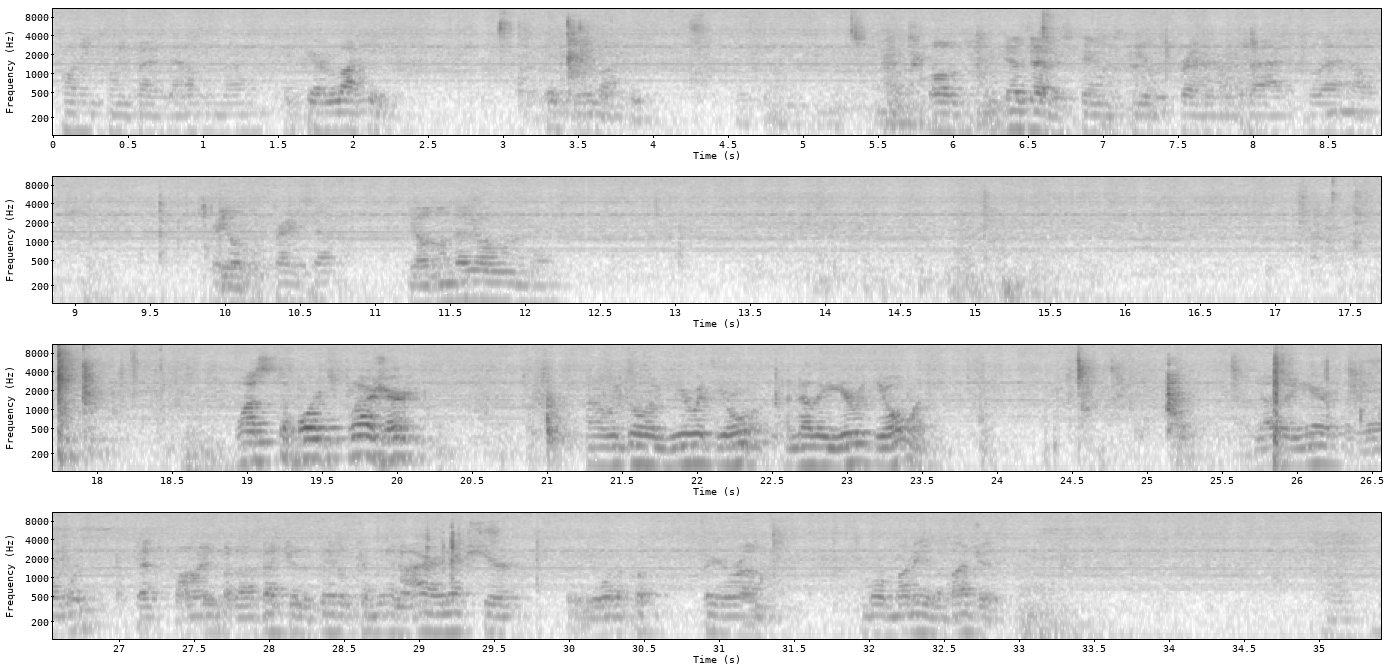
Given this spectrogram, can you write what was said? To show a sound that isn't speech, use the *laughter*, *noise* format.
Twenty, twenty-five thousand dollars. if you're lucky. If you're lucky. Well, it does have a stainless steel spreader on the back, so that helps. Raise the price up. The old one does? The old one does. What's the board's pleasure? Uh, we go a year with the old, another year with the old one. Another year for the old one, that's fine, but I bet you that bid will come in higher next year. So you wanna put, figure on more money in the budget.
